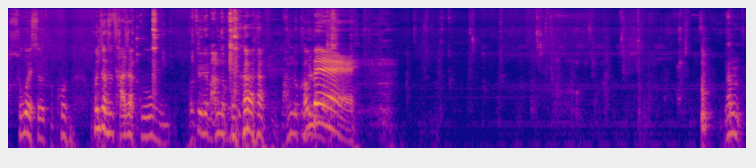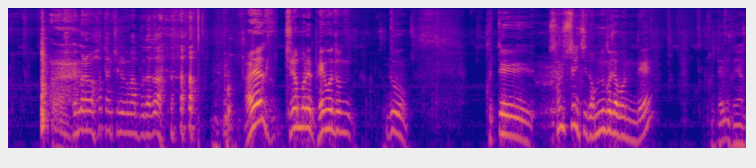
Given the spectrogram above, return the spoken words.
수고했어. 호- 혼자서 다 잡고. 어떻게 맘 놓고 맘 놓고 건배! 난 웬만하면 허탕 치는 것만 보다가 아야, 지난번에 뱅어돔도 그때 30cm 넘는 거 잡았는데? 그때는 그냥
